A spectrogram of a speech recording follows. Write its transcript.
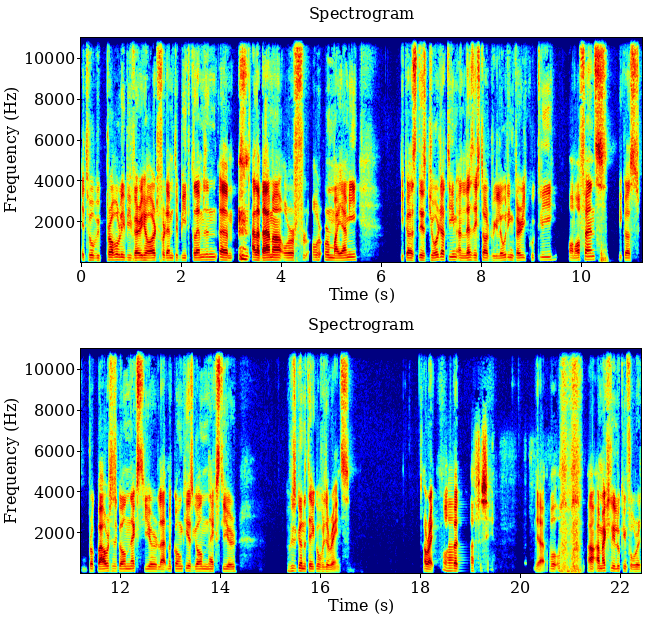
it will be probably be very hard for them to beat Clemson, um, Alabama, or, or or Miami, because this Georgia team, unless they start reloading very quickly on offense, because Brock Bowers is gone next year, Ladd McConkey is gone next year. Who's going to take over the reins? All right, we'll but have to see. Yeah, well, I'm actually looking forward.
